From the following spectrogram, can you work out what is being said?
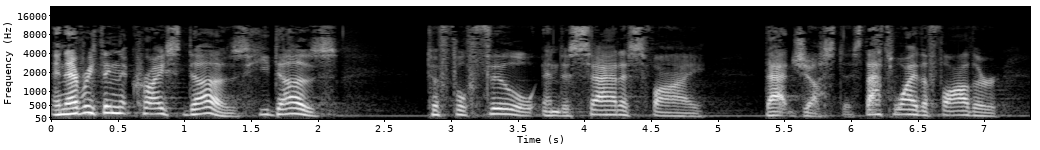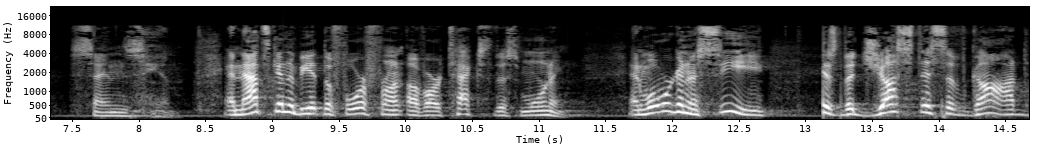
And everything that Christ does, he does to fulfill and to satisfy that justice. That's why the Father sends him. And that's going to be at the forefront of our text this morning. And what we're going to see is the justice of God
